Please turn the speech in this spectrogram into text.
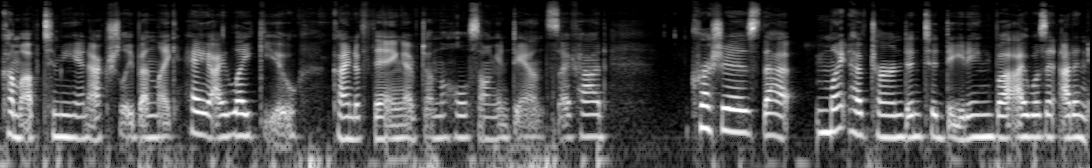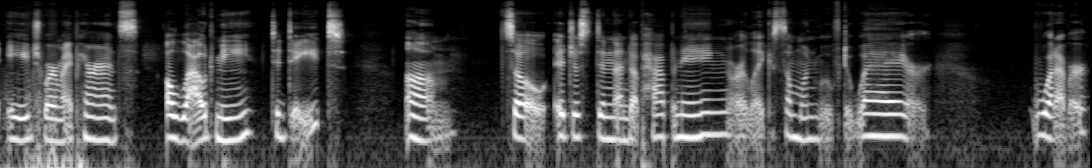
come up to me and actually been like, hey, I like you, kind of thing. I've done the whole song and dance. I've had crushes that might have turned into dating, but I wasn't at an age where my parents allowed me to date. Um, so it just didn't end up happening, or like someone moved away, or whatever.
